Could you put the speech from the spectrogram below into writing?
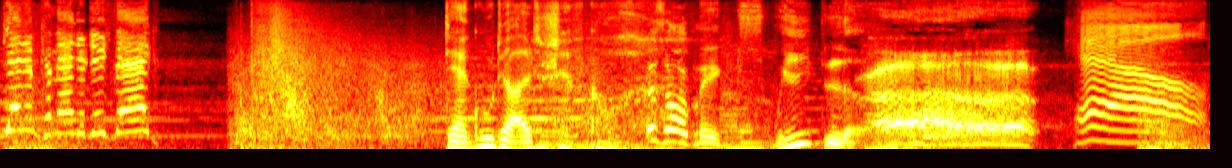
Get him, Commander Douchebag! Der gute alte Chefkoch. Let's all make sweet love. Cal!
